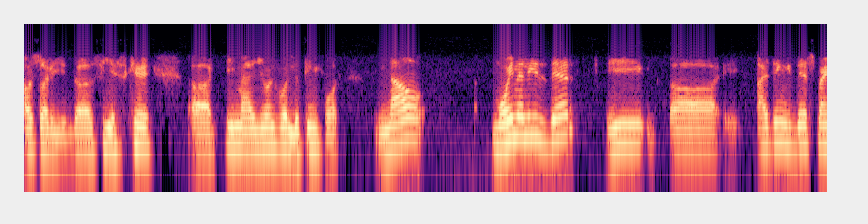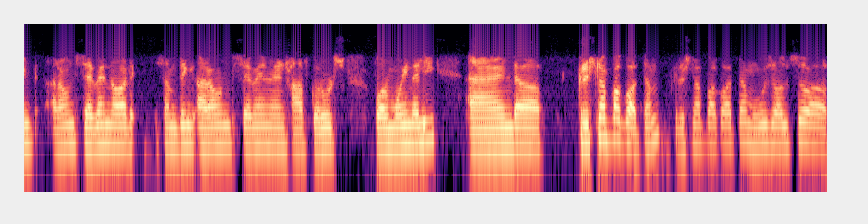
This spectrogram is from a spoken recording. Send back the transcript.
Oh, sorry, the CSK uh, team management were looking for. Now, Moeen Ali is there. He, uh, I think they spent around seven or something around seven and a half crores for Moeen Ali, and uh, Krishnappa Gautam. Krishnappa Gautam, who is also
